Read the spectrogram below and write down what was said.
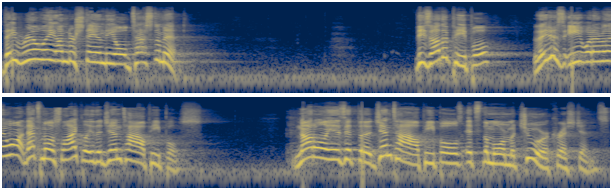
They really understand the Old Testament. These other people, they just eat whatever they want. That's most likely the Gentile peoples. Not only is it the Gentile peoples, it's the more mature Christians.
